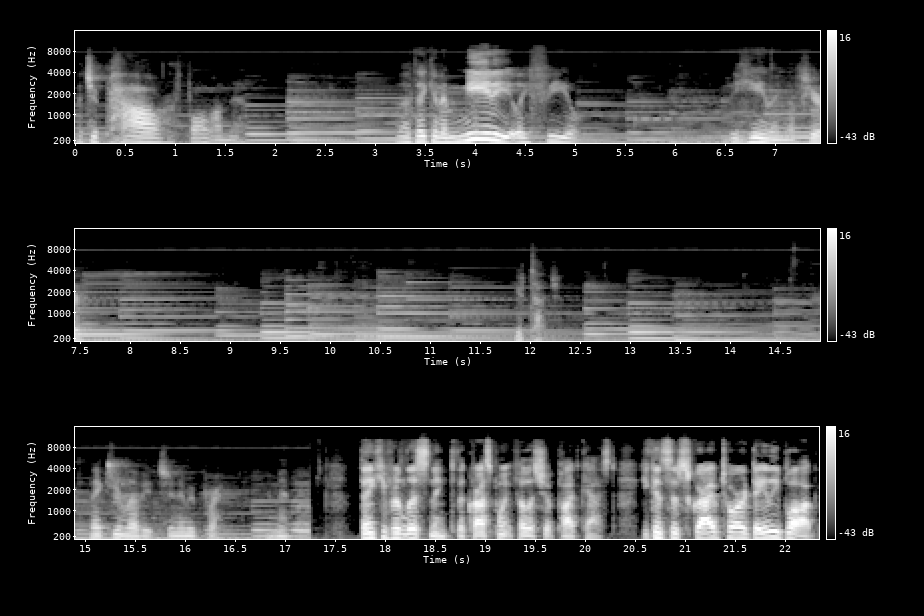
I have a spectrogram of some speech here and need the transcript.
Let your power fall on them. And that they can immediately feel the healing of your your touch. Thank you and love you. It's your name we pray. Amen. Thank you for listening to the Crosspoint Fellowship podcast. You can subscribe to our daily blog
